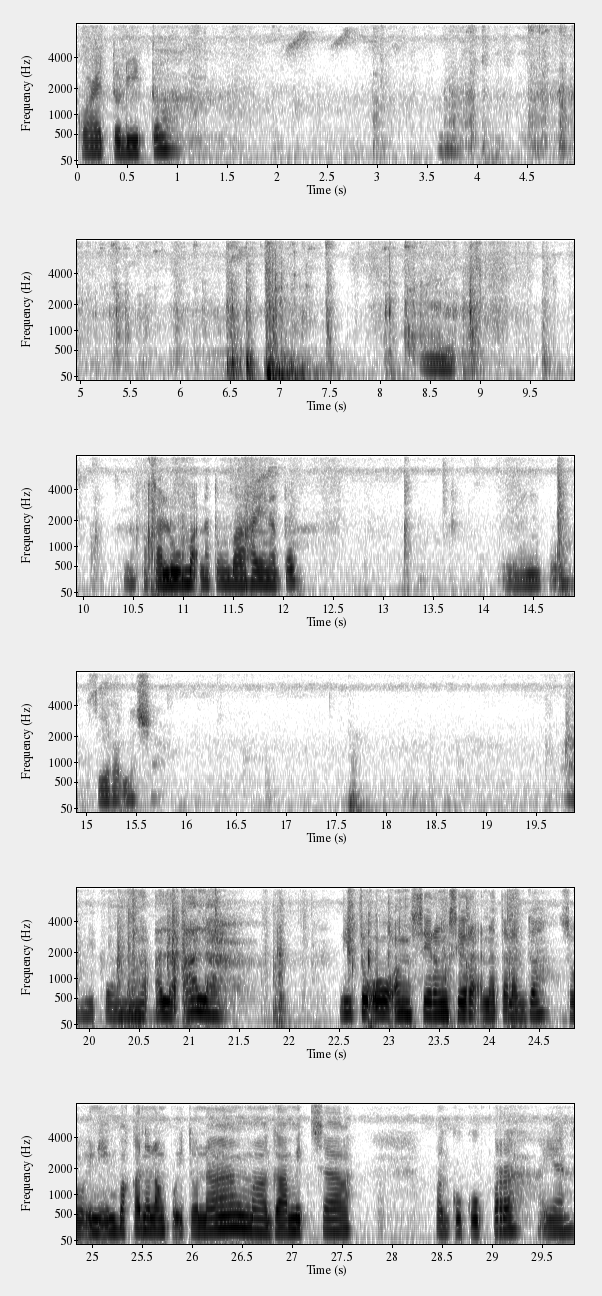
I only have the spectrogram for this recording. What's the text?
kwarto dito. Yan. Napakaluma na tong bahay na to. Niyo po, sira na siya. Marami pong mga alaala. Dito o ang sirang-sira na talaga. So iniimbaka na lang po ito ng mga gamit sa pagkukupra. Ayan.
